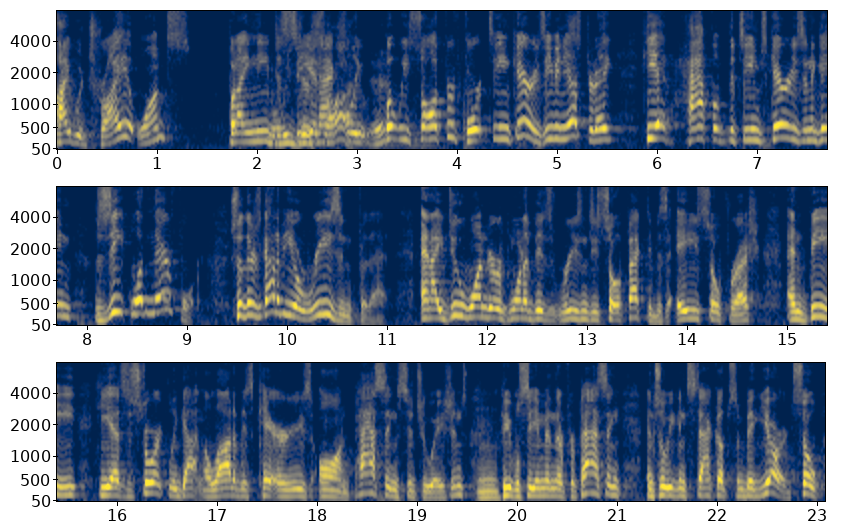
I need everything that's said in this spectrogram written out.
I would try it once, but I need to we see it actually. it, yeah. But we saw it for 14 carries. Even yesterday, he had half of the team's carries in a game Zeke wasn't there for. So there's got to be a reason for that. And I do wonder if one of his reasons he's so effective is A, he's so fresh, and B, he has historically gotten a lot of his carries on passing situations. People see him in there for passing, and so he can stack up some big yards. So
